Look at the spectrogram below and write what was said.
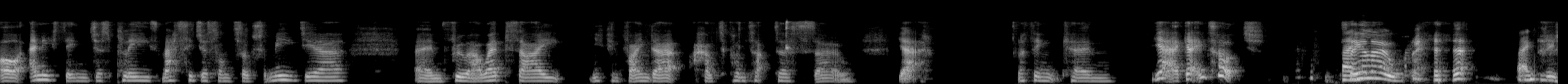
or anything, just please message us on social media and um, through our website. You can find out how to contact us. So, yeah, I think, um, yeah, get in touch. Say hello. Thank you.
